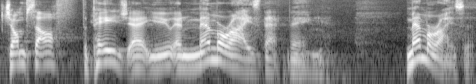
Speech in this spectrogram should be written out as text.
jumps off the page at you and memorize that thing. Memorize it.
